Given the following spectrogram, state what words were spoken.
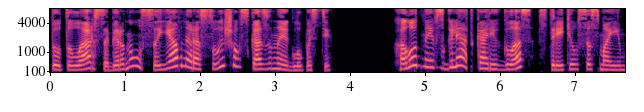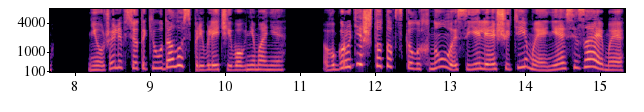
Тут Ларс обернулся, явно расслышав сказанные глупости. Холодный взгляд карих глаз встретился с моим. Неужели все-таки удалось привлечь его внимание? В груди что-то всколыхнулось, еле ощутимое, неосязаемое.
